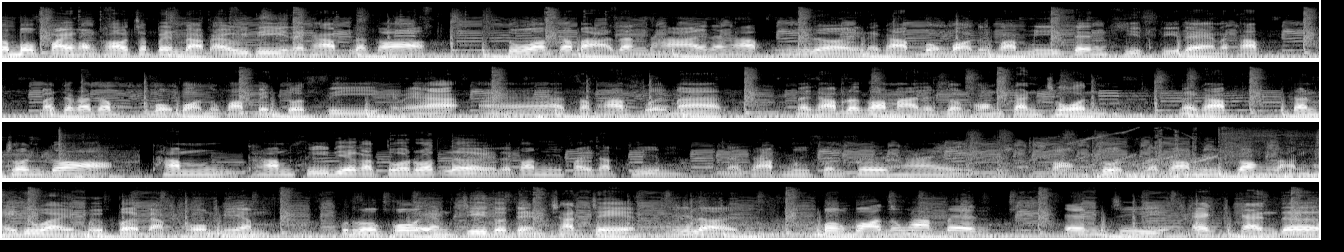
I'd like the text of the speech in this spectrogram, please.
ระบบไฟของเขาจะเป็นแบบ LED นะครับแล้วก็ตัวกระบะด้านท้ายนะครับนี่เลยนะครับบ่งบอกถึงความมีเส้นขีดสีแดงนะครับมันจะก็จะบ่งบอกถึงความเป็นตัว C เห็นไหมฮะอ่าสภาพสวยมากนะครับแล้วก็มาในส่วนของกันชน นะครับกันชนก็ทำทำสีเดียวกับตัวรถเลย แล้วก็มีไฟทับทิมนะครับมีเซ็นเซอร์ให้ 2 จุด แล้วก็มีกล้องหลังให้ด้วย มือเปิดแบบโครเมียมโลโก้ MG โดดเด่นชัดเจนนี่เลยบ่งบอกถึงความเป็น MG X Gander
